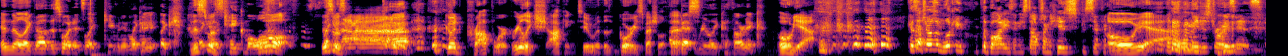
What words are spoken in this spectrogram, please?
and they're like, No, this one it's like caving in like a like This like was- a cake mold. "Oh, this Like was an, ah! good prop work, really shocking too with the gory special effects. I bet really cathartic. oh yeah, Because it shows him looking for the bodies and he stops on his specific oh yeah. and yeah. only destroys his.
